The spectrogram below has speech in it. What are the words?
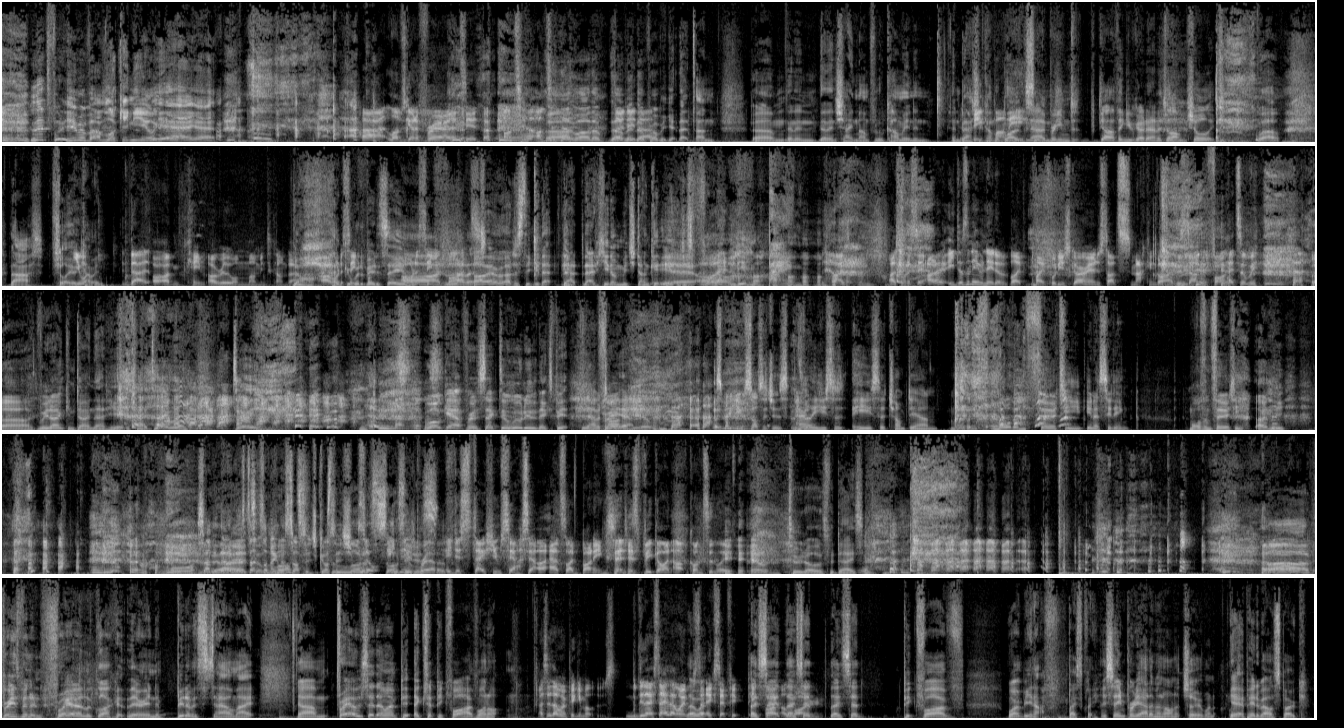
Let's put him above Lachie Neale. Yeah, yeah. Alright, Love's going to Freo. That's it. On to, on to, Uh, well, they'll, they'll, they'll probably get that done, um, and then and then Shane Mumford will come in and, and bash a couple mummy. blokes. No, and- bring him to, I think you go down to Geelong, surely. well, nah, surely he'll You come in. that, I- I'm keen. I really want Mummy to come back. Oh, I how want good would it be to see? I want to Oh, see I'd love it. I, I just think of that, that, that hit on Mitch Duncan. Yeah, Yeah, just oh. flattened him. Bang. I, just want to see. I don't. He doesn't even need to like play footy. Just go around and just start smacking guys and starting fights. It'll be. Uh, we don't condone that here at the trade table. do we? Walk out for a sec, till we'll do the next bit. You have a Freya. timeout, Bill. Speaking of sausages, apparently he used to he used to chomp down more than more than thirty in a sitting. More than thirty. Only. Something, Yeah, that- that's that's something lot. the sausage That's a gossip lot should of be sausages. proud of. He just stationed himself outside Bunnings and just be going up constantly. Two dollars for days. Uh, Uh, Brisbane and Freo look like they're in a bit of a stalemate. Um, Freo said they won't pick, accept pick five. Why not? I said they won't pick him. up. Did they say they won't They won't- accept pick, pick They said five they alone? said they said pick five won't be enough. Basically, They seemed pretty adamant on it too. When yeah. Peter Bell spoke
